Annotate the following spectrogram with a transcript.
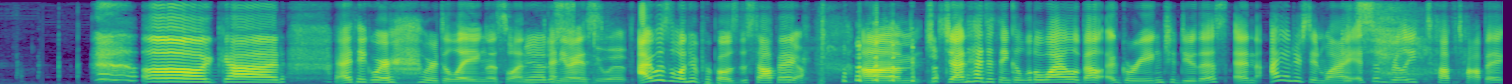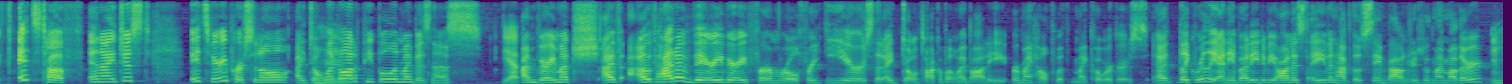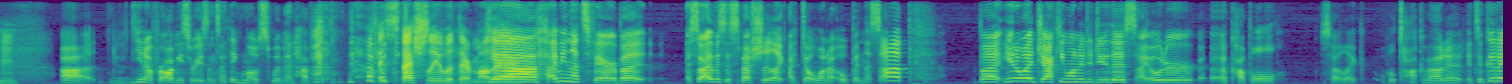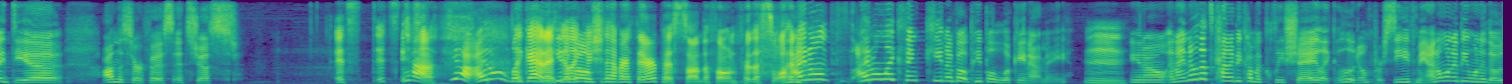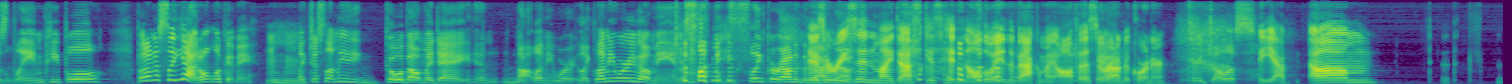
Oh God, I think we're we're delaying this one. Yeah, Anyways, do it. I was the one who proposed this topic. Yeah. um, Jen had to think a little while about agreeing to do this, and I understand why. It's, It's- a really tough topic. It's tough, and I just, it's very personal. I don't Mm-hmm. like a lot of people in my business. Yep. I'm very much I've I've had a very very firm rule for years that I don't talk about my body or my health with my coworkers. Uh, like really anybody to be honest. I even have those same boundaries with my mother. Mhm. Uh, you know, for obvious reasons. I think most women have, have Especially with their mother. Yeah, I mean that's fair, but so I was especially like I don't want to open this up. But you know what? Jackie wanted to do this. I owed her a couple. So like we'll talk about it. It's a good idea on the surface. It's just It's it's, it's, tough. Yeah, I don't like Again, I feel like we should have our therapists on the phone for this one. I don't I don't like thinking about people looking at me. Mm. You know? And I know that's kind of become a cliche like, "Oh, don't perceive me." I don't want to be one of those lame people. But honestly, yeah, don't look at me. hmm Like just let me go about my day and not let me worry. Like let me worry about me and just let me slink around in the There's a background. reason my desk is hidden all the way in the back of my office Yeah. around a corner. Very jealous. Yeah. Um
